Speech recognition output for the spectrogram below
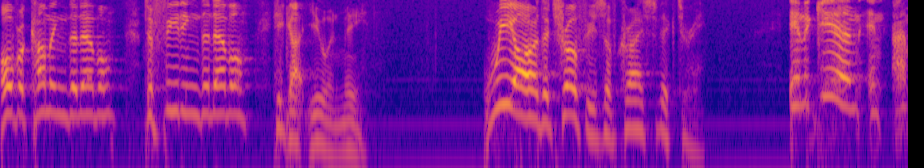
overcoming the devil, defeating the devil. He got you and me. We are the trophies of Christ's victory. And again, and I'm,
